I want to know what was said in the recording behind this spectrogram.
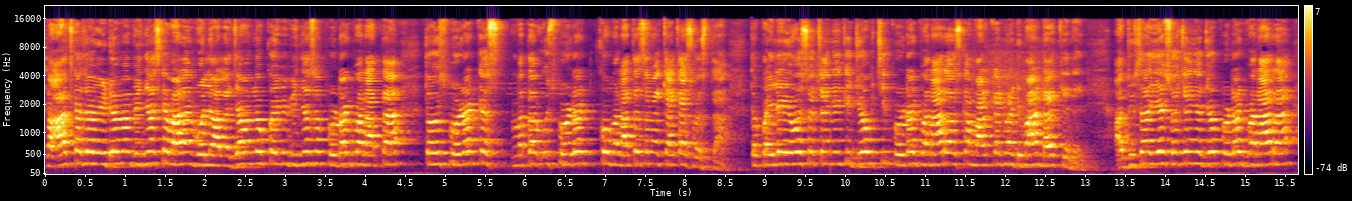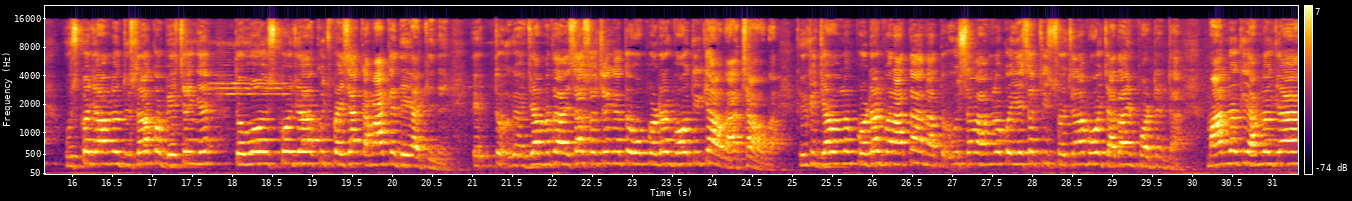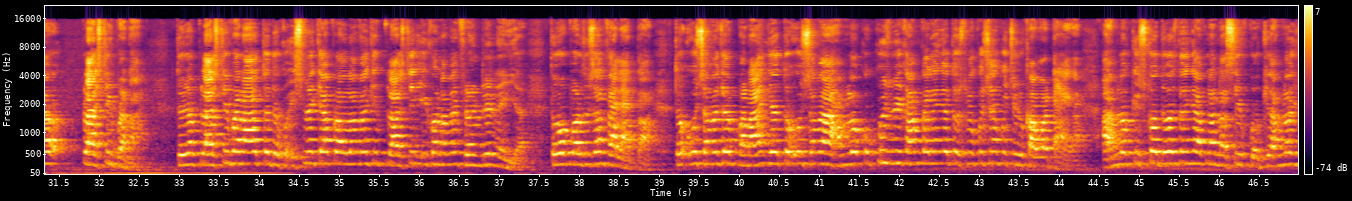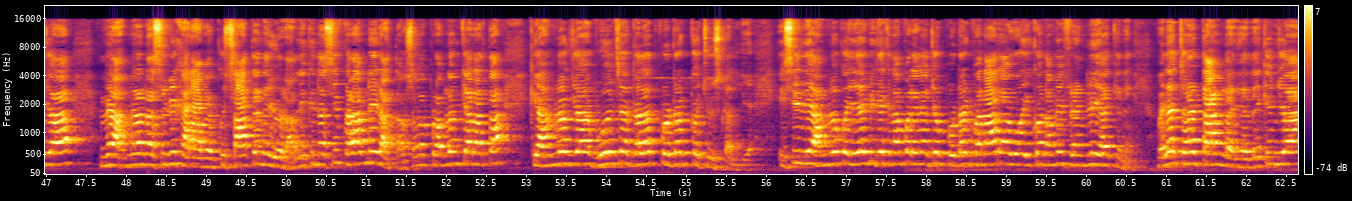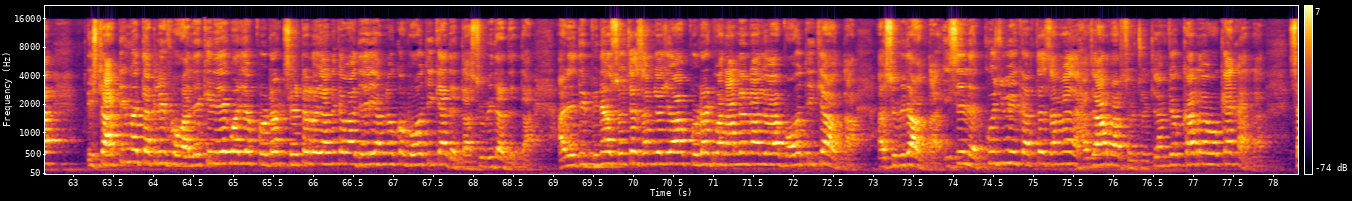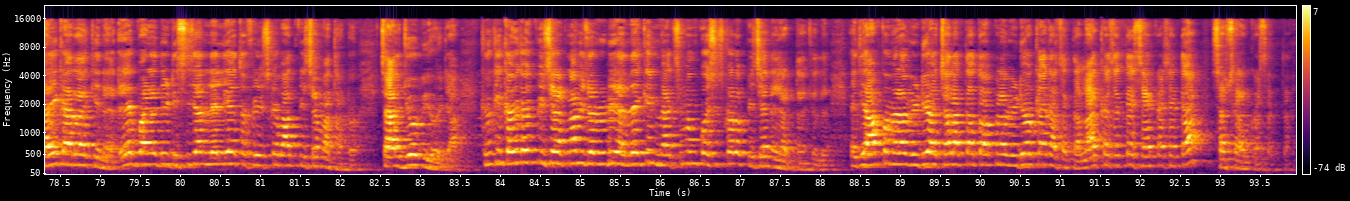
तो आज का जो वीडियो में बिज़नेस के बारे में बोलने वाला जब हम लोग कोई भी बिज़नेस और प्रोडक्ट बनाता है तो उस प्रोडक्ट के मतलब उस प्रोडक्ट को बनाते समय क्या क्या सोचता है? तो पहले ये सोचेंगे कि जो चीज़ प्रोडक्ट बना रहा है, उसका मार्केट में डिमांड है कि नहीं? और दूसरा ये सोचेंगे जो प्रोडक्ट बना रहा है उसको जब हम लोग दूसरा को बेचेंगे तो वो उसको जो है कुछ पैसा कमा के देगा कि नहीं? तो जब मतलब ऐसा सोचेंगे तो वो प्रोडक्ट बहुत ही क्या होगा अच्छा होगा। क्योंकि जब हम लोग प्रोडक्ट बनाता है ना तो उस समय हम लोग को ये सब चीज़ सोचना बहुत ज़्यादा इम्पोर्टेंट है मान लो कि हम लोग जो है प्लास्टिक बना। तो जब प्लास्टिक बनाया तो देखो, इसमें क्या प्रॉब्लम है कि प्लास्टिक इकोनॉमी फ्रेंडली नहीं है तो वो प्रदूषण फैलाता। है तो उस समय जब बनाएँगे तो उस समय हम लोग को कुछ भी काम करेंगे तो उसमें कुछ ना कुछ रुकावट आएगा। हम लोग किसको दोष देंगे? अपना नसीब को। कि हम लोग जो है, मैं, मेरा नसीब ही खराब है, कुछ साथ नहीं हो रहा। लेकिन नसीब खराब नहीं रहता। उस समय प्रॉब्लम क्या रहता? कि हम लोग जो है, भूल से गलत प्रोडक्ट को चूज़ कर लिया इसीलिए हम लोग को ये भी देखना पड़ेगा, जो प्रोडक्ट बना रहा है, वो इकोनॉमी फ्रेंडली है कि नहीं? भले थोड़ा टाइम लगेगा लेकिन जो है स्टार्टिंग में तकलीफ़ होगा लेकिन एक बार जब प्रोडक्ट सेटल हो जाने के बाद, यही हम लोग को बहुत ही क्या देता है सुविधा देता। है और यदि बिना सोचे समझे जो है प्रोडक्ट बना लेना, जो है बहुत ही क्या होता है असुविधा होता। है इसीलिए कुछ भी करते समय हज़ार बार सोचो कि हम जो कर रहे हैं, वो क्या कर रहा है, सही कर रहा है कि नहीं। एक बार यदि डिसीज़न ले लिया तो फिर उसके बाद पीछे मत हटो, चाहे जो भी हो जाए। क्योंकि कभी कभी पीछे हटना भी ज़रूरी है, लेकिन मैक्सिमम कोशिश करो पीछे नहीं हटने के लिए। यदि आपको मेरा वीडियो अच्छा लगता है तो आप मेरा वीडियो क्या कर सकता है? लाइक कर सकते हैं शेयर कर सकता है सब्सक्राइब कर सकता हैं।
